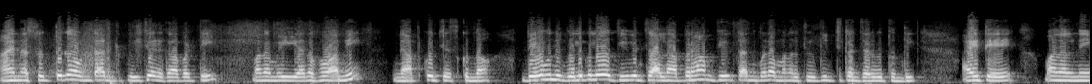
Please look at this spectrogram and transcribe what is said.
ఆయన సొత్తుగా ఉండడానికి పిలిచాడు కాబట్టి మనం ఈ అనుభవాన్ని జ్ఞాపకం చేసుకుందాం. దేవుని వెలుగులో జీవించాలని అబ్రహాం జీవితాన్ని కూడా మనకు చూపించడం జరుగుతుంది. అయితే మనల్ని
